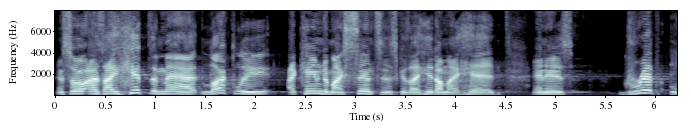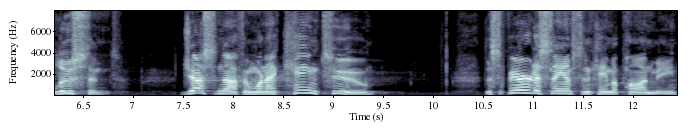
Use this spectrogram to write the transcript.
And so, as I hit the mat, luckily I came to my senses because I hit on my head, and his grip loosened just enough. And when I came to, the spirit of Samson came upon me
